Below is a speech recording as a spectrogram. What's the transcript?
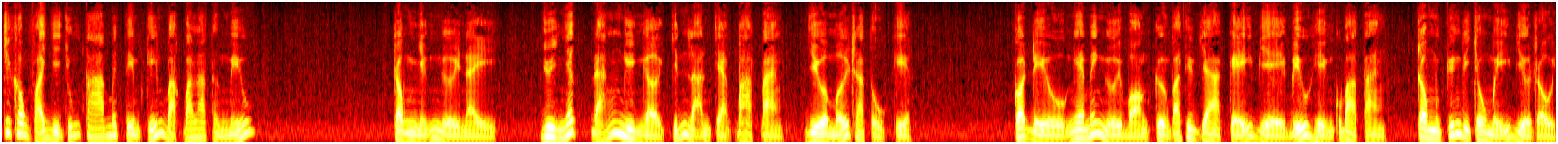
chứ không phải vì chúng ta mới tìm kiếm bạc ba la thần miếu. Trong những người này, duy nhất đáng nghi ngờ chính là anh chàng Ba Tàng vừa mới ra tù kia. Có điều nghe mấy người bọn Cường Ba Thiếu Gia kể về biểu hiện của Ba Tàng trong chuyến đi châu Mỹ vừa rồi.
